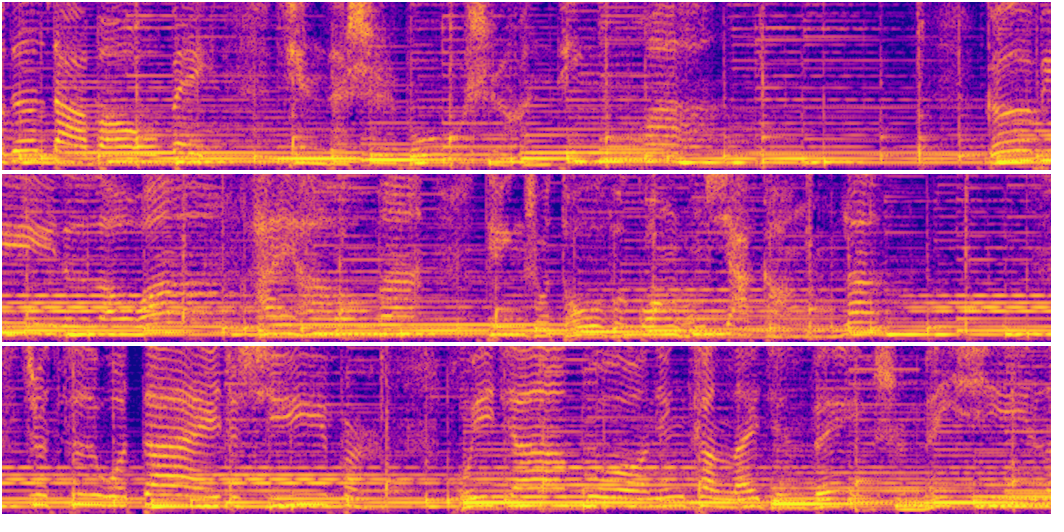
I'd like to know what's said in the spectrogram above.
我的大宝贝，现在是不是很听话？隔壁的老王还好吗？听说头发光荣下岗了。这次我带着媳妇儿回家过年，看来减肥是没戏了。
